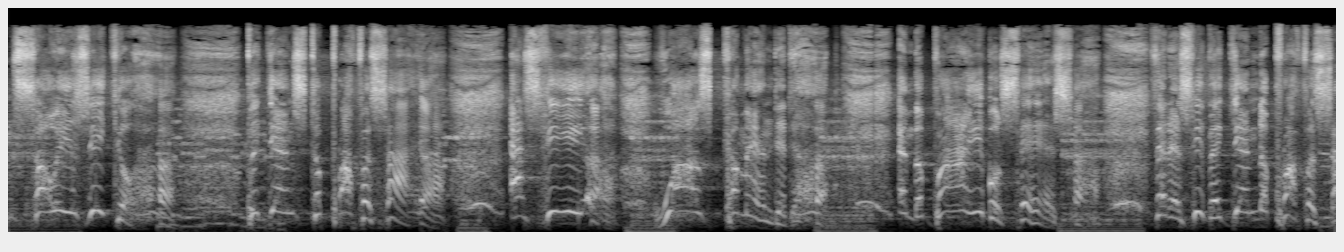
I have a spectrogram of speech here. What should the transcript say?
And so Ezekiel uh, begins to prophesy uh, as he uh, was commanded. And the Bible says that as he began to prophesy,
